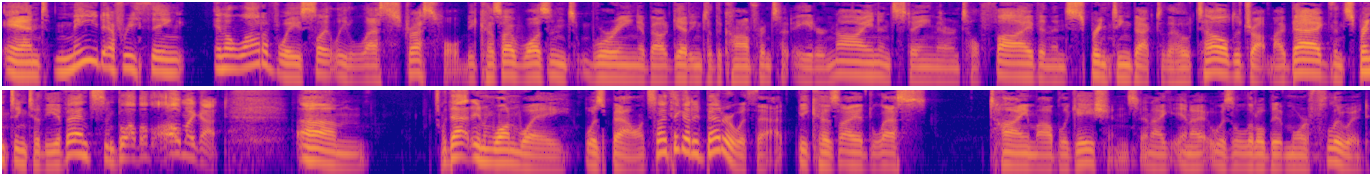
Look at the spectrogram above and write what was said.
and made everything in a lot of ways slightly less stressful because I wasn't worrying about getting to the conference at eight or nine and staying there until five and then sprinting back to the hotel to drop my bag, then sprinting to the events and blah, blah, blah. Oh my God. Um, that in one way was balanced. I think I did better with that because I had less time obligations and I, and I, it was a little bit more fluid.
